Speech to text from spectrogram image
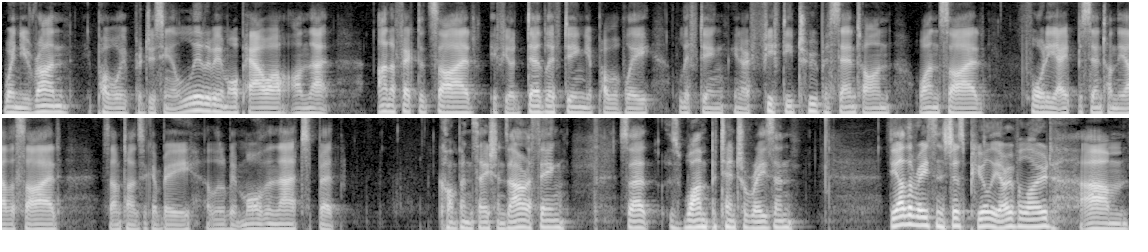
when you run, you're probably producing a little bit more power on that unaffected side. If you're deadlifting, you're probably lifting, you know, 52% on one side, 48% on the other side. Sometimes it can be a little bit more than that, but compensations are a thing. So that is one potential reason. The other reason is just purely overload. Um,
